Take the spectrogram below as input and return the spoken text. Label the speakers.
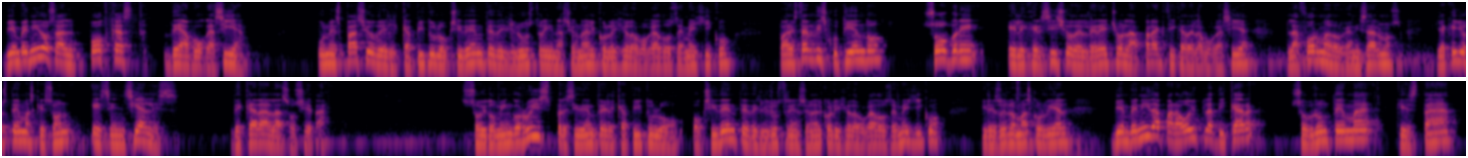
Speaker 1: Bienvenidos al podcast de Abogacía, un espacio del capítulo occidente del Ilustre y Nacional Colegio de Abogados de México para estar discutiendo sobre el ejercicio del derecho, la práctica de la abogacía, la forma de organizarnos y aquellos temas que son esenciales de cara a la sociedad. Soy Domingo Ruiz, presidente del capítulo Occidente del Ilustre Nacional Colegio de Abogados de México, y les doy lo más cordial bienvenida para hoy platicar sobre un tema que está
